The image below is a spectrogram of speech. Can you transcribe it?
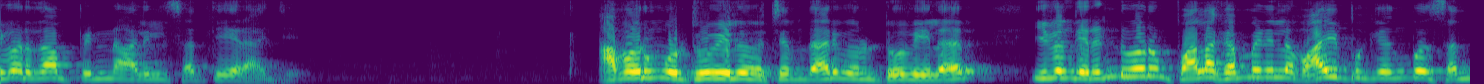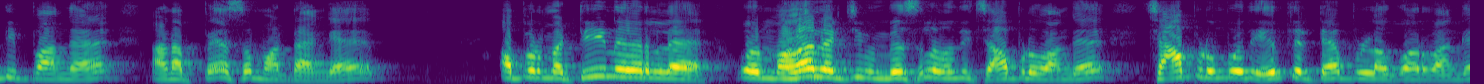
இவர் தான் பின்னாளில் சத்யராஜ். அவரும் ஒரு டூ வீலர் வச்சுருந்தார் இவரும் டூ வீலர் இவங்க ரெண்டு பேரும் பல கம்பெனியில் வாய்ப்பு கேட்கும்போது சந்திப்பாங்க ஆனால் பேச மாட்டாங்க. அப்புறமா டி நகரில் ஒரு மகாலட்சுமி மெஸ்ஸில் வந்து சாப்பிடுவாங்க. சாப்பிடும்போது எதிர்த்து டேபிளில் உட்காருவாங்க.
